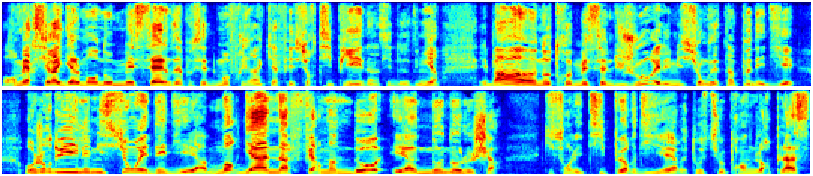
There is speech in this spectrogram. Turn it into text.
On remerciera également nos mécènes. Vous avez possibilité de m'offrir un café sur Tipeee et d'ainsi devenir eh ben, notre mécène du jour et l'émission vous êtes un peu dédiée. Aujourd'hui, l'émission est dédiée à Morgane, à Fernando et à Nono le chat qui sont les tipeurs d'hier et tout. Si tu veux prendre leur place,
